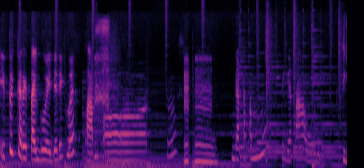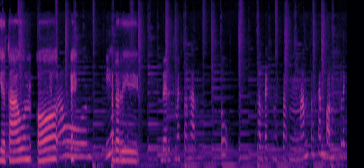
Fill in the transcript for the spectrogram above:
itu cerita gue. Jadi gue lapor. Terus nggak ketemu tiga tahun. Tiga tahun. Oh, Tiga eh tahun. Iya dari dari semester 1 sampai semester 6 terus kan konflik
